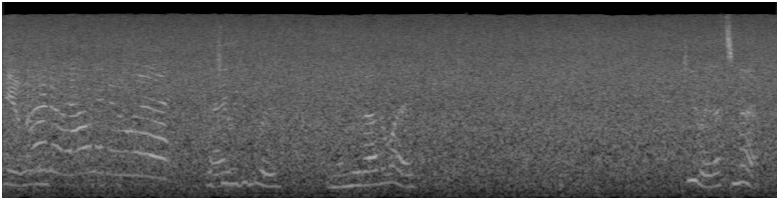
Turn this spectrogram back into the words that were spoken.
Here, I let me. to do it. I want to do it. Let Okay. Julie do blue. And then move out of the way. Julie, that's enough.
